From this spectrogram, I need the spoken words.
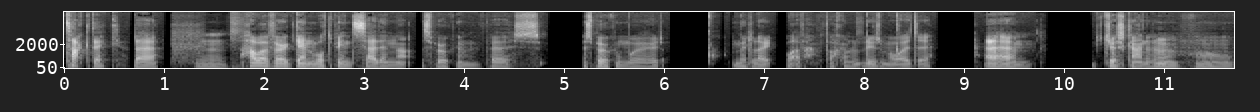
tactic there. Mm. However, again, what's being said in that spoken verse, a spoken word, middle eight, whatever. Fuck, I'm losing my words here. Um, just kind of. oh, oh.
